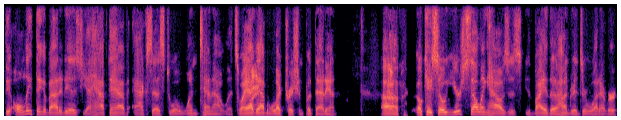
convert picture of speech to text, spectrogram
The only thing about it is you have to have access to a 110 outlet. So I had right. to have an electrician put that in. Uh, yep. Okay, so you're selling houses by the hundreds or whatever.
